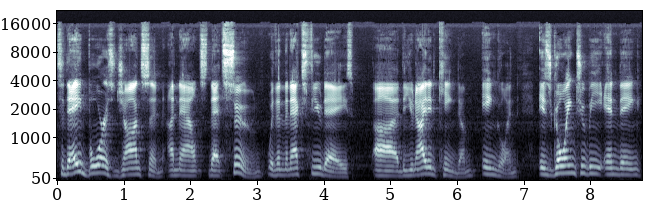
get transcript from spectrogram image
Today, Boris Johnson announced that soon, within the next few days, uh, the United Kingdom, England, is going to be ending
